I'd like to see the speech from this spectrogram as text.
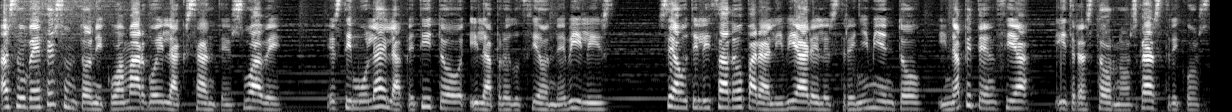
A su vez es un tónico amargo y laxante suave, estimula el apetito y la producción de bilis. Se ha utilizado para aliviar el estreñimiento, inapetencia y trastornos gástricos.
